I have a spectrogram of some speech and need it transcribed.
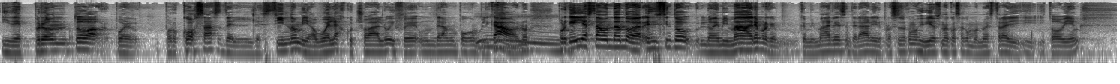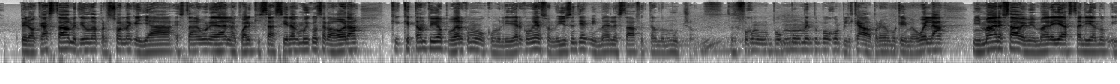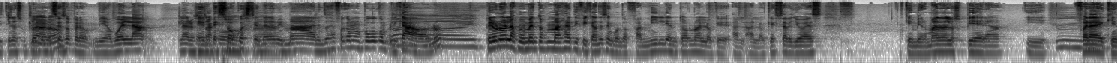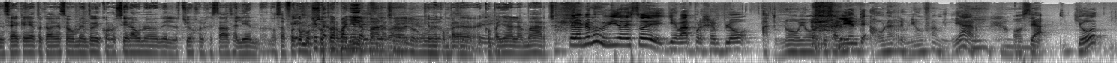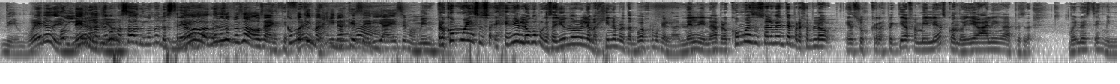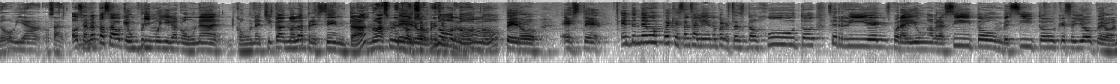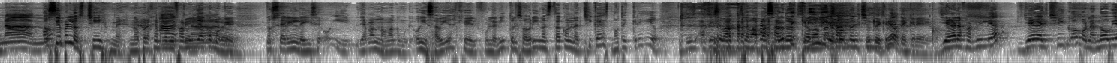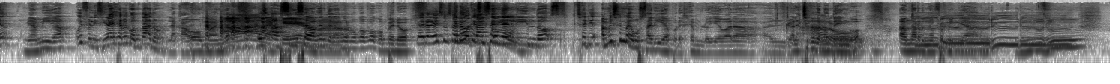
Y de pronto, por, por cosas del destino, mi abuela escuchó algo y fue un drama un poco complicado, ¿no? Mm. Porque ella estaba andando, a ver, es distinto lo de mi madre, porque que mi madre se enterara y el proceso que hemos vivido es una cosa como nuestra y, y- y todo bien. Pero acá estaba metiendo una persona que ya estaba en una edad en la cual quizás si era muy conservadora, ¿qué, qué tanto iba a poder como, como lidiar con eso? ¿no? Y yo sentía que mi madre le estaba afectando mucho. Entonces fue como un, momento un poco complicado. Pero como que mi abuela, mi madre sabe, mi madre ya está lidiando y tiene su propio Claro. proceso, pero mi abuela Claro, es otra empezó cosa. a cuestionar a mi madre. Entonces fue como un poco complicado, ¿no? Pero uno de los momentos más gratificantes en cuanto a familia, en torno a lo que, a, a lo que es ser yo, es que mi hermana lo supiera y fuera de quien sea que haya tocado en ese momento, que conociera a uno de los chicos con los que estaba saliendo. ¿no? O sea, fue como súper a la bonito, marcha Que me acompañara a la marcha. Pero no hemos vivido esto de llevar, por ejemplo, a tu novio o a tu saliente a una reunión familiar. O sea, yo me muero de Oye, nervios. ¿verdad? no hemos pasado ninguno de los tres. No, no nos ha pasado. O sea, ¿cómo te imaginas que sería ese momento? Pero ¿cómo es eso? Es que es bien loco porque o sea, yo no me lo imagino, pero tampoco es como que lo anhele ni nada. Pero ¿cómo es usualmente, por ejemplo, en sus respectivas familias cuando lleva a alguien a presentar? Bueno, esta es mi novia. O sea, O sea, me ha pasado que un primo llega con una, con una chica, no la presenta. No hace una pero, introducción No, no, no. Pero, este, entendemos pues que están saliendo porque están sentados juntos, se ríen, es por ahí un abracito, un besito, qué sé yo, pero nada, ¿no? O siempre los chismes, ¿no? Por ejemplo, Ah, mi familia como que, no sé, alguien le dice, oye, llama a mi mamá como que, oye, ¿sabías que el fulanito, el sobrino, está con la chica? Es, no te creo. Entonces así se va, se va pasando, No te se va creo. pasando el No te creo, te creo. Llega la familia, llega el chico con la novia, mi amiga, uy, felicidades, ya me contaron. La cagó, man. Ah, Entonces la así quema. se van enterando poco a poco, pero... Pero eso es Creo algo que sí sería lindo. Sería, a mí sí me gustaría, por ejemplo, llevar a- al, al chico que no tengo a una reunión familiar.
